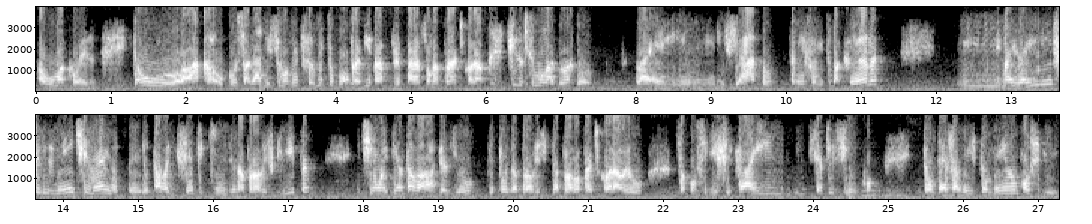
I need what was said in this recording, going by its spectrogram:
alguma coisa. Então, a, a, o curso H nesse momento foi muito bom para mim, para a preparação da prática oral. Fiz o simulador do, lá em, em, em Seattle, também foi muito bacana. E, mas aí, infelizmente, né, eu estava em 115 na prova escrita e tinham 80 vagas. Eu, depois da prova, da prova prática oral, eu só consegui ficar em 105. Então, dessa vez também eu não consegui.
